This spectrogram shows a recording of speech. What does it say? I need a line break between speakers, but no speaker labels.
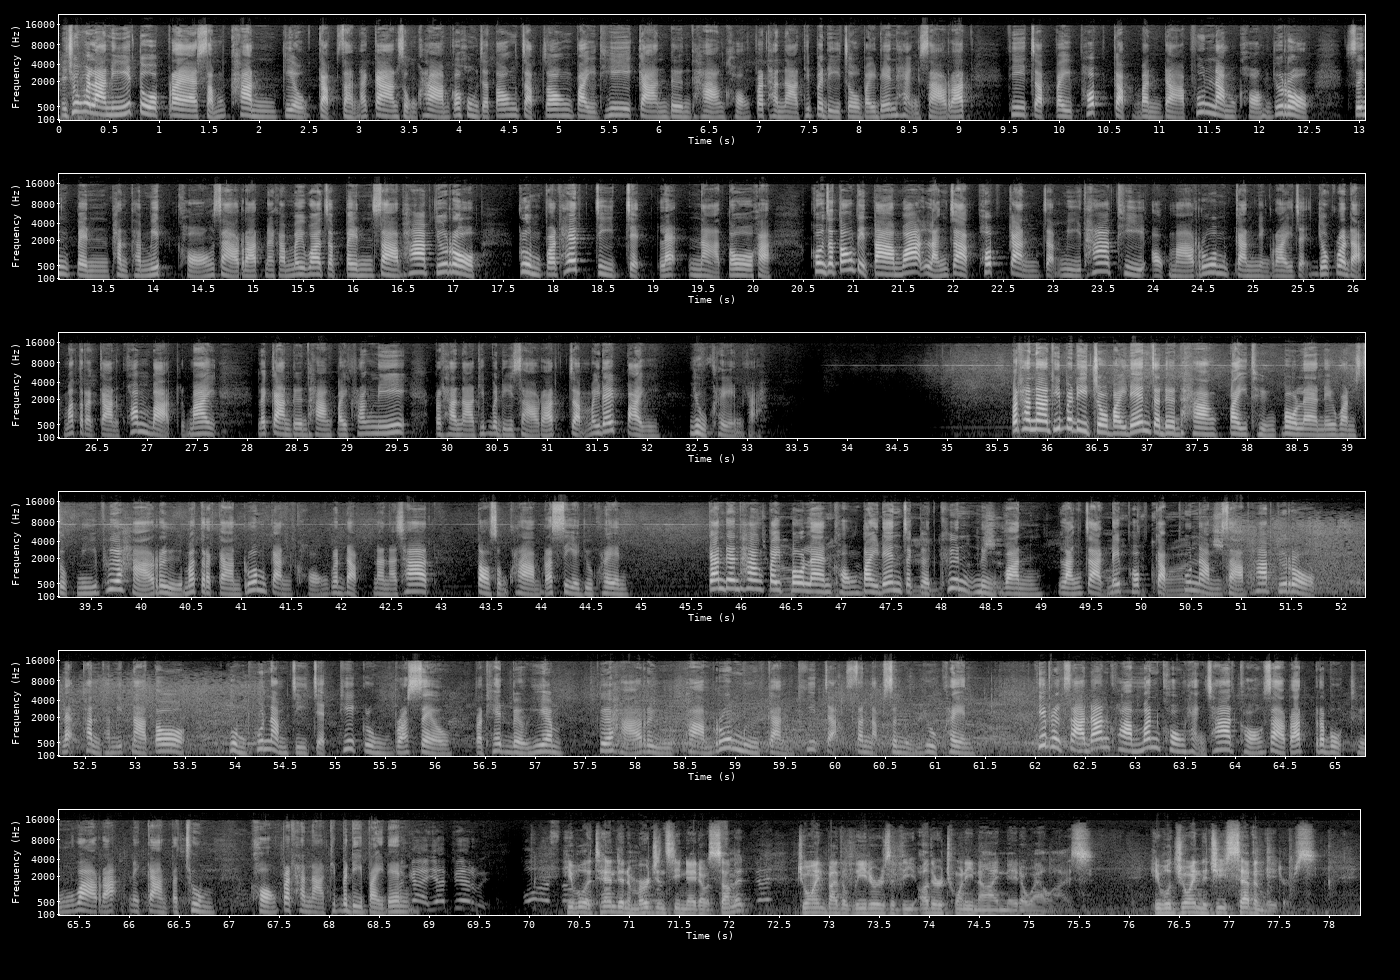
ในช่วงเวลานี้ตัวแปรสำคัญเกี่ยวกับสถานการณ์สงครามก็คงจะต้องจับจ้องไปที่การเดินทางของประธานาธิบดีโจไบเดนแห่งสหรัฐ ที่จะไปพบกับบรรดาผู้นำของยุโรป ซึ่งเป็นพันธมิตรของสหรัฐนะคะไม่ว่าจะเป็นสหภาพยุโรป กลุ่มประเทศ G7 และนาโตค่ะคงจะต้องติดตามว่าหลังจากพบกันจะมีท่าทีออกมาร่วมกันอย่างไร จะยกระดับมาตรการคว่ำบาตรหรือไม่ และการเดินทางไปครั้งนี้ ประธานาธิบดีสหรัฐจะไม่ได้ไปยูเครนค่ะ ประธานาธิบดีโจไบเดนจะเดินทางไปถึงโปแลนด์ในวันศุกร์นี้ เพื่อหาหรือมาตรการร่วมกันของระดับนานาชาติ ต่อสงครามรัสเซียยูเครนการเดินทางไปโปแลนด์ของไบเดนจะเกิดขึ้น 1 วัน หลังจากได้พบกับผู้นำสหภาพยุโรป และพันธมิตรนาโตกลุ่มผู้นำ G7 ที่กรุงบรัสเซล ประเทศเบลเยียม พื่อหาหรือความร่วมมือกันที่จะสนับสนุนยูเครน ที่ปรึกษาด้านความมั่นคงแห่งชาติของสหรัฐระบุถึงวาระในการประชุมของประธานาธิบดีไบเดน
He will attend an emergency NATO summit joined by the leaders of the other 29 NATO allies. He will join the G7 leaders,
